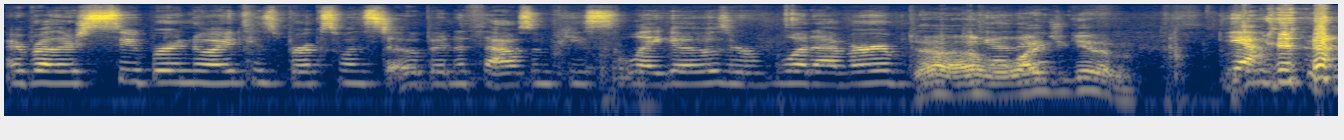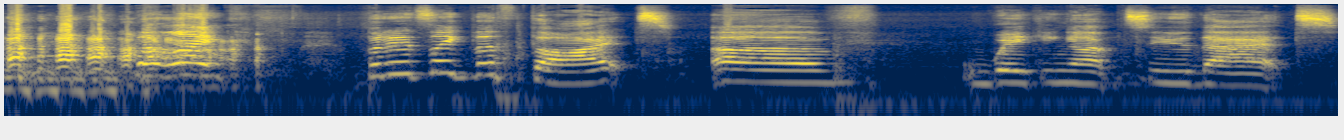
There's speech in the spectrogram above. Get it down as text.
my brother's super annoyed because Brooks wants to open a thousand piece Legos or whatever. and put 'em Duh, well, why'd you get them? Yeah. but like but it's like the thought of waking up to that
